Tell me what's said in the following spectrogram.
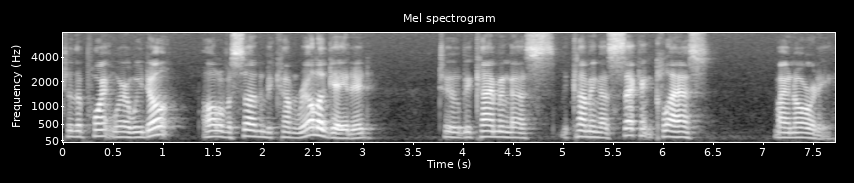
to the point where we don't all of a sudden become relegated to becoming a, becoming a second class minority.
